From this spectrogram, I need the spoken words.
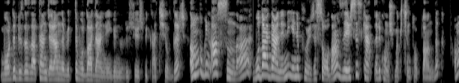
Bu arada biz de zaten Ceren'le birlikte Buğday Derneği gönüllüsüyüz birkaç yıldır. Ama bugün aslında Buğday Derneği'nin yeni projesi olan zehirsiz kentleri konuşmak için toplandık. Ama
